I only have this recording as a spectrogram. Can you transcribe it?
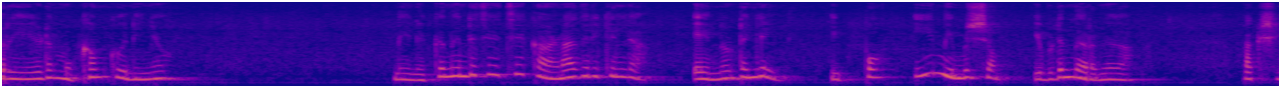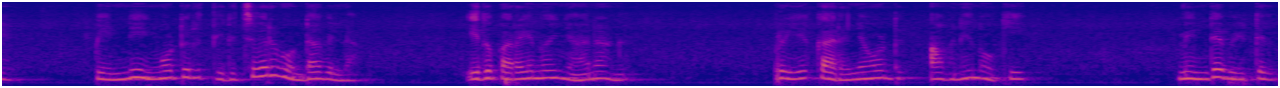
പ്രിയയുടെ മുഖം കുനിഞ്ഞു. നിനക്ക് നിന്റെ ചേച്ചിയെ കാണാതിരിക്കില്ല എന്നുണ്ടെങ്കിൽ ഇപ്പോൾ ഈ നിമിഷം ഇവിടെ ഇറങ്ങുക പക്ഷേ പിന്നെ ഇങ്ങോട്ടൊരു തിരിച്ചുവരവ് ഉണ്ടാവില്ല. ഇത് പറയുന്നത് ഞാനാണ്. പ്രിയ കരഞ്ഞുകൊണ്ട് അവനെ നോക്കി. നിന്റെ വീട്ടിൽ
